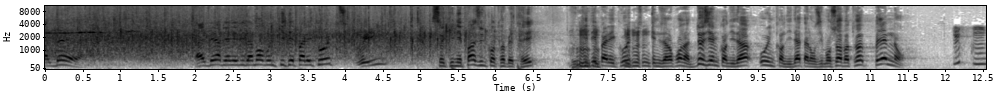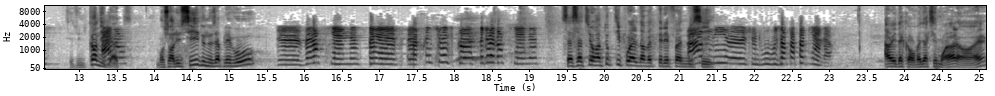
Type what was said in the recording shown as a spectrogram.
Albert. Albert, bien évidemment, vous ne quittez pas l'écoute. Oui. Ce qui n'est pas une contrepétrée. Vous ne quittez pas l'écoute. Et nous allons prendre un deuxième candidat ou une candidate. Allons-y, bonsoir, votre prénom. Lucie, C'est une candidate. Allô Bonsoir, Lucie. D'où nous appelez-vous de Valenciennes, euh, euh, French-Esco, près de Valenciennes. Ça sature un tout petit poil dans votre téléphone, Ah Lucie. oui, euh, je ne vous, vous entends pas bien là. Ah oui, d'accord, on va dire que c'est moi alors. Hein.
